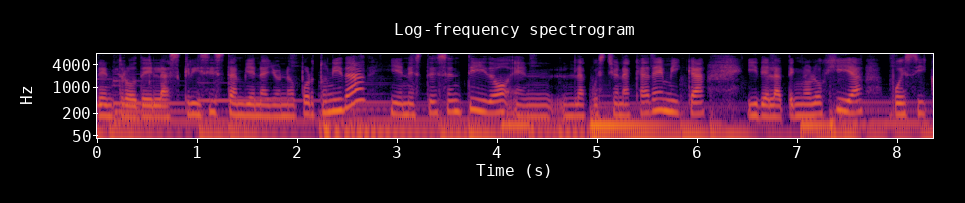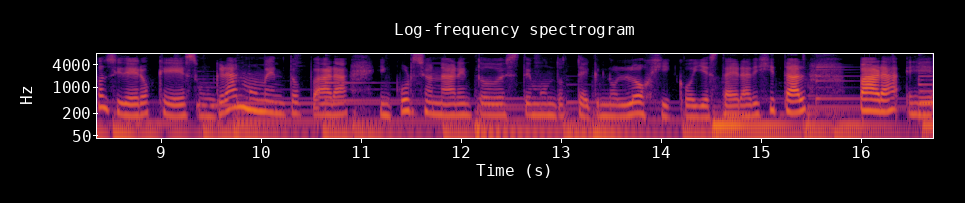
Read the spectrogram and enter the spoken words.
dentro de las crisis también hay una oportunidad y en este sentido en la cuestión académica y de la tecnología pues sí considero que es un gran momento para incursionar en todo este mundo tecnológico y esta era digital para eh,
